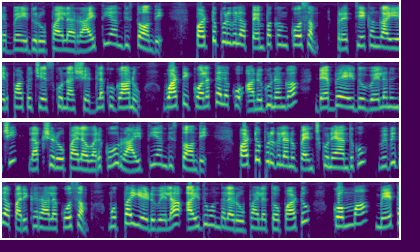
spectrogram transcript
డెబ్బై ఐదు రూపాయల రాయితీ అందిస్తోంది. పట్టుపురుగుల పెంపకం కోసం ప్రత్యేకంగా ఏర్పాటు చేసుకున్న షెడ్లకు గాను వాటి కొలతలకు అనుగుణంగా డెబ్బై ఐదు వేల నుంచి లక్ష రూపాయల వరకు రాయితీ అందిస్తోంది. పట్టుపురుగులను పెంచుకునేందుకు వివిధ పరికరాల కోసం ముప్పై ఏడు వేల ఐదు వందల రూపాయలతో పాటు కొమ్మ మేత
